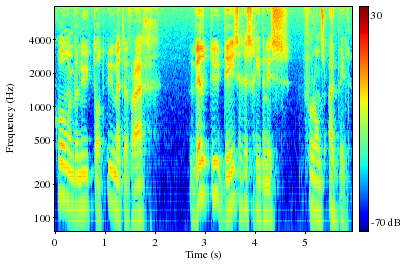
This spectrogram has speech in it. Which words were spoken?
komen we nu tot u met de vraag... wilt u deze geschiedenis voor ons uitbeelden?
